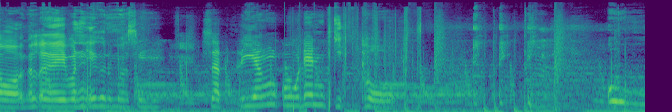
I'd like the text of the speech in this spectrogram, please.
ต่อกันเลย วันนี้ก็จะมาสุ่มสัตว์เลี้ยงกูเด้นกิโทโอ้โอ้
